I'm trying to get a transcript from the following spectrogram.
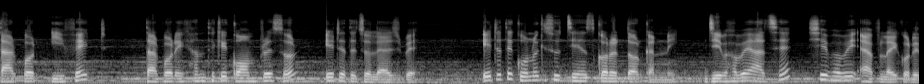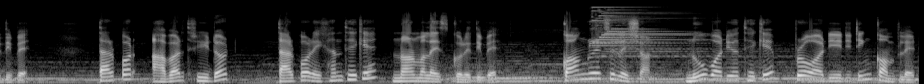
তারপর ইফেক্ট তারপর এখান থেকে কম্প্রেসর এটাতে চলে আসবে। এটাতে কোনো কিছু চেঞ্জ করার দরকার নেই। যেভাবে আছে, সেভাবেই অ্যাপ্লাই করে দিবে। তারপর আবার থ্রি ডট তারপর এখান থেকে নর্মালাইজ করে দিবে। কংগ্রেচুলেশন নুব অডিও থেকে প্রো অডিও এডিটিং কমপ্লিট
